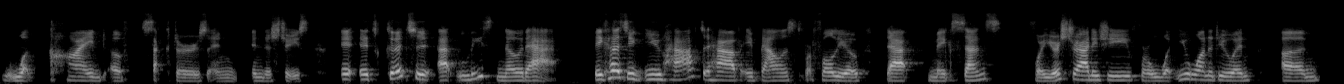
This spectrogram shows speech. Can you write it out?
What kind of sectors and industries? It, it's good to at least know that because you, you have to have a balanced portfolio that makes sense for your strategy, for what you want to do, and um,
